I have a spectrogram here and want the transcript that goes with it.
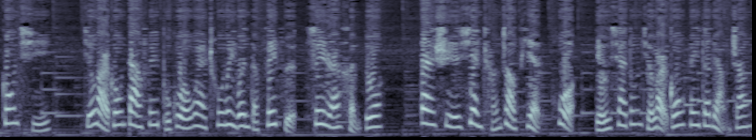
宫崎；九耳宫大妃。不过外出慰问的妃子虽然很多，但是现场照片或留下东九耳宫妃的两张。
